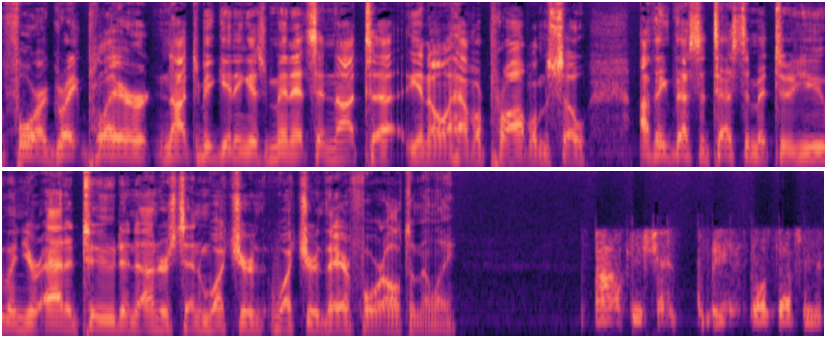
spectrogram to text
for a great player not to be getting his minutes and not to you know have a problem. So I think that's a testament to you and your attitude and understanding what you're what you're there for ultimately. I appreciate it. Most definitely.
